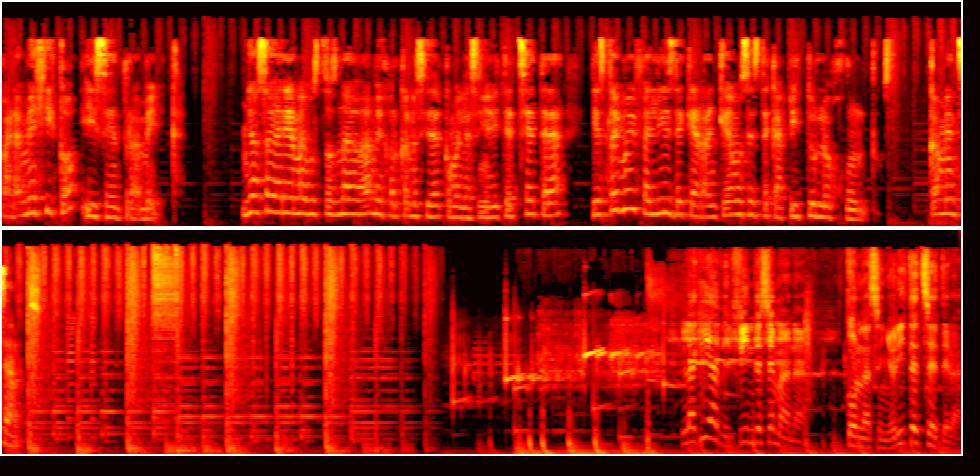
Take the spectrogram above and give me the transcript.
para México y Centroamérica. Yo soy Ariana Bustos Nava, mejor conocida como la señorita etcétera, y estoy muy feliz de que arranquemos este capítulo juntos. Comenzamos. La guía del fin de semana, con la señorita etcétera.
